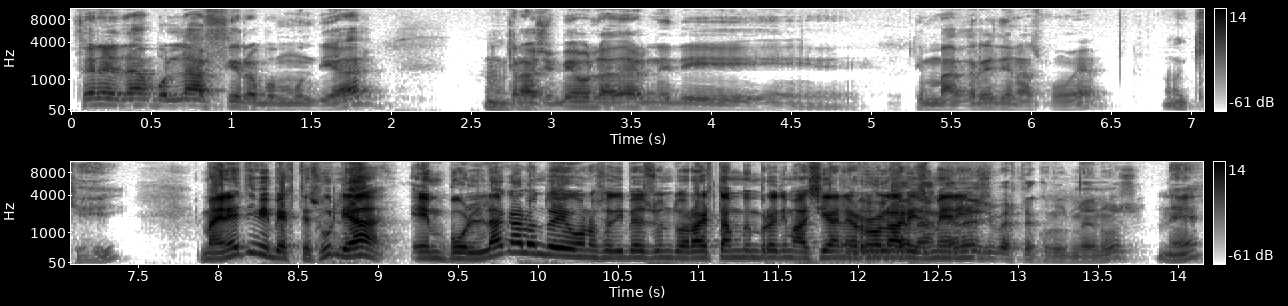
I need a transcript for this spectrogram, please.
Φαίνεται ένα πολλά αυθύρο από Μουντιάλ. Μμ. Τρασιμπέουλα δέρνει τη, τη Μαδρίτη, ας πούμε. Οκ. Μα είναι έτοιμοι οι παίχτες ούλοι, α. Είναι πολλά καλό το γεγονός ότι παίζουν τώρα, ήρθαν που είναι προετοιμασία, είναι Δεν ρολαρισμένοι. έχει υπερτεκρουσμένους. Ναι.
